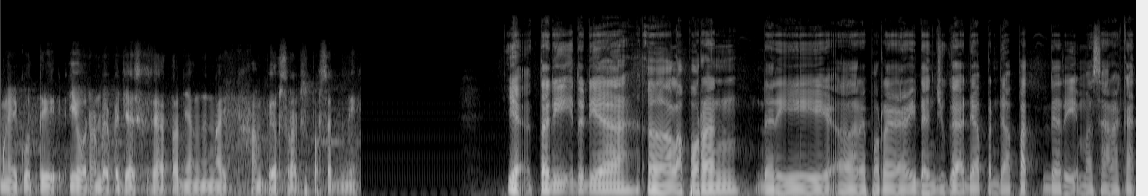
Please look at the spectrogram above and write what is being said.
mengikuti iuran BPJS Kesehatan yang naik hampir 100% ini. Ya, tadi itu dia uh, laporan dari uh, reporter RRI dan juga ada pendapat dari masyarakat.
